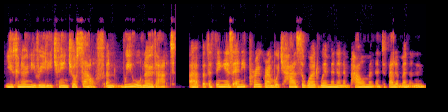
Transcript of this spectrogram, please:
you can only really change yourself. And we all know that. Uh, but the thing is, any program which has the word women and empowerment and development and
